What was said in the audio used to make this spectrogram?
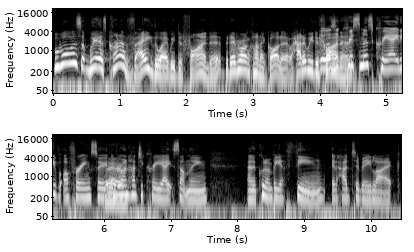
well what was it? We, it's kind of vague the way we defined it but everyone kind of got it. How do we define It It was a it, Christmas creative offering, so everyone had to create something, and it couldn't be a thing. It had to be like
